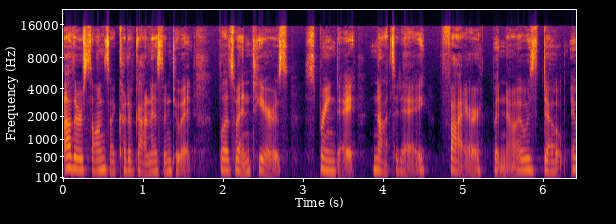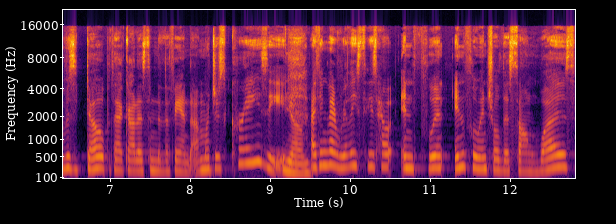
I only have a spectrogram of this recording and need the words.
other songs that could have gotten us into it blood sweat and tears spring day not today fire. But no, it was dope. It was dope that got us into the fandom, which is crazy. Yeah. I think that really sees how influ- influential this song was.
